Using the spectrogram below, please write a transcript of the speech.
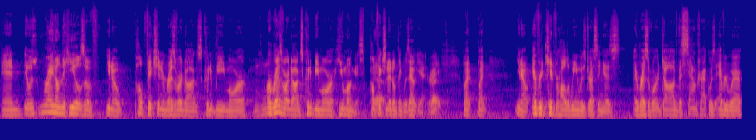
and it was right on the heels of you know Pulp Fiction and Reservoir Dogs couldn't be more, or Reservoir Dogs couldn't be more humongous. Pulp Yeah. Fiction I don't think was out yet, right? Right. But but you know every kid for Halloween was dressing as a Reservoir Dog. The soundtrack was everywhere,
